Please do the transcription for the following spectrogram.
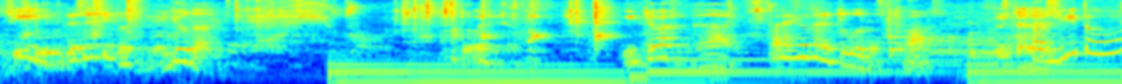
Sí, necesito ayuda. A- Y te vas a quedar para ayudar a todos los demás. Ustedes Pablito,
